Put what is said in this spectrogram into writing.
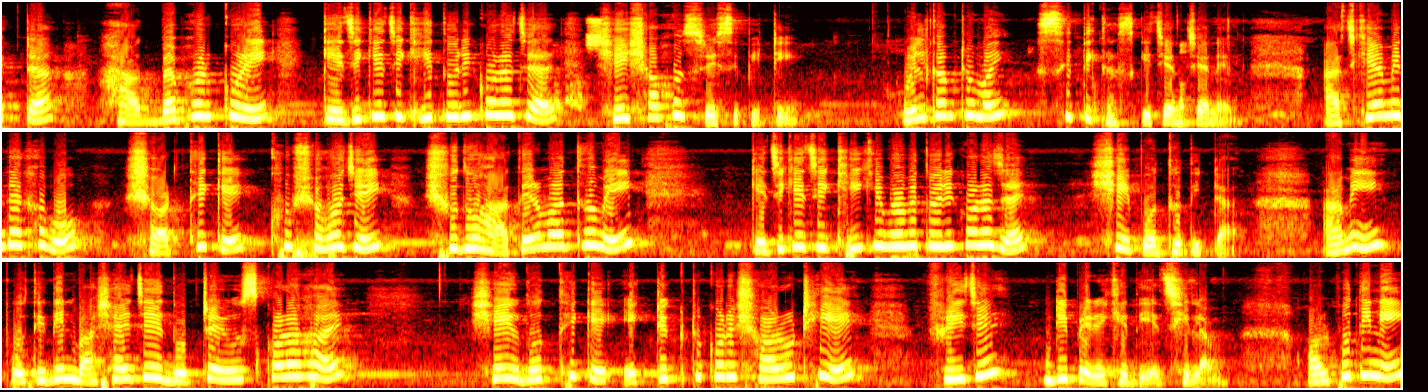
একটা হাত ব্যবহার করে কেজি কেজি ঘি তৈরি করা যায় সেই সহজ রেসিপিটি ওয়েলকাম টু মাই সিতিকাস কিচেন চ্যানেল আজকে আমি দেখাবো শর্ট থেকে খুব সহজেই শুধু হাতের মাধ্যমেই কেজি কেজি ঘি কীভাবে তৈরি করা যায় সেই পদ্ধতিটা। আমি প্রতিদিন বাসায় যে দুধটা ইউজ করা হয়, সেই দুধ থেকে একটু একটু করে সর উঠিয়ে ফ্রিজে ডিপে রেখে দিয়েছিলাম। অল্প দিনেই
